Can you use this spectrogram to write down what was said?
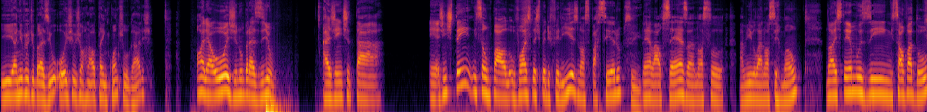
E a nível de Brasil, hoje o jornal está em quantos lugares? Olha, hoje no Brasil, a gente tá. É, a gente tem em São Paulo o Voz das Periferias, nosso parceiro, Sim. né? Lá o César, nosso amigo lá, nosso irmão. Nós temos em Salvador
